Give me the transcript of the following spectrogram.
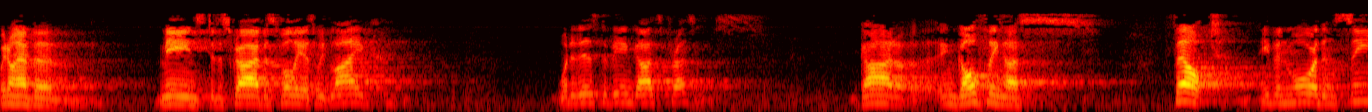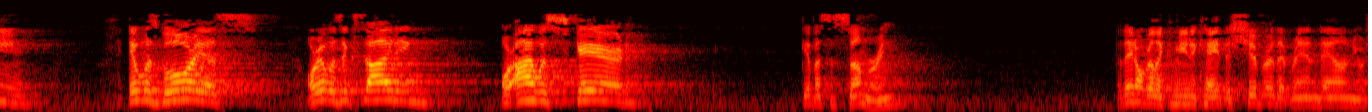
We don't have the means to describe as fully as we'd like what it is to be in God's presence. God uh, engulfing us, felt even more than seen. It was glorious, or it was exciting, or I was scared. Give us a summary. But they don't really communicate the shiver that ran down your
